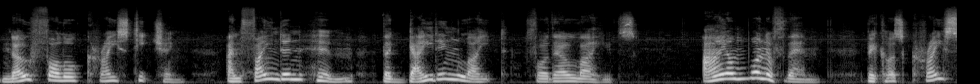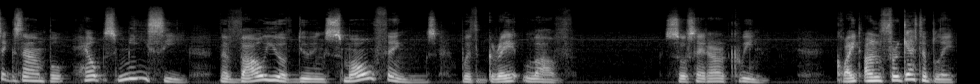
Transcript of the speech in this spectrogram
now follow Christ's teaching and find in Him the guiding light for their lives. I am one of them because Christ's example helps me see the value of doing small things with great love. So said our Queen. Quite unforgettably,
